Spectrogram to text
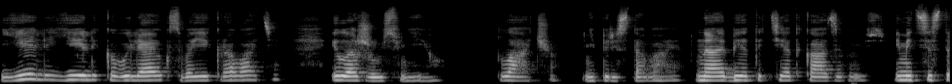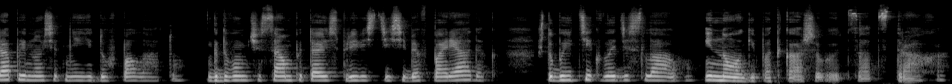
Еле-еле ковыляю к своей кровати и ложусь в нее. Плачу, не переставая. На обед идти отказываюсь, и медсестра приносит мне еду в палату. К двум часам пытаюсь привести себя в порядок, чтобы идти к Владиславу, и ноги подкашиваются от страха.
